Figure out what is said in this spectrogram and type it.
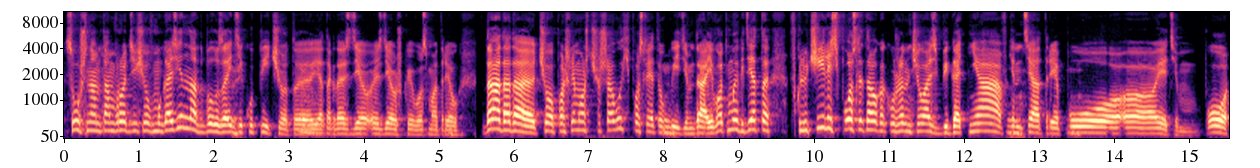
слушай, нам там вроде еще в магазин надо было зайти купить что-то, я тогда с, дев- с девушкой его смотрел. Да-да-да, чё, пошли, может, чешавухи после этого поедим? Да, и вот мы где-то включились после того, как уже началась беготня в кинотеатре по э, этим, по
